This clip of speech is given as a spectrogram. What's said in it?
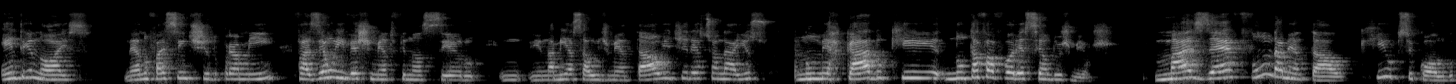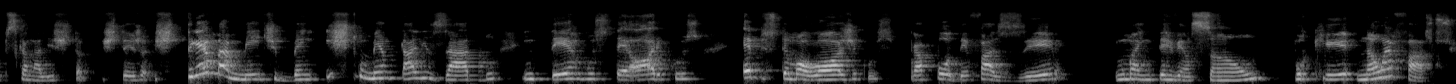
entre nós. Né? Não faz sentido para mim fazer um investimento financeiro na minha saúde mental e direcionar isso num mercado que não está favorecendo os meus. Mas é fundamental que o psicólogo, o psicanalista esteja extremamente bem instrumentalizado em termos teóricos epistemológicos para poder fazer uma intervenção, porque não é fácil.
